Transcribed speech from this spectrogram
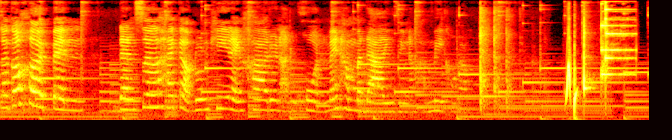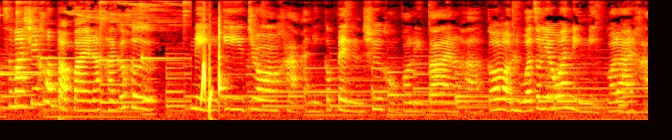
แล้วก็เคยเป็นแดนเซอร์ให้กับรุ่นพี่ในค่ายด้วยนะทุกคน ไม่ธรรมดาจริงๆนะคะเมนของเรา สมาชิกคนต่อไปนะคะก็คือหนิงอีจอค่ะ อันนี้ก็เป็นชื่อของเกาหลีใต้นะคะ ก็หรือว่าจะเรียกว่าหนิงหนิงก็ได้ค่ะ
